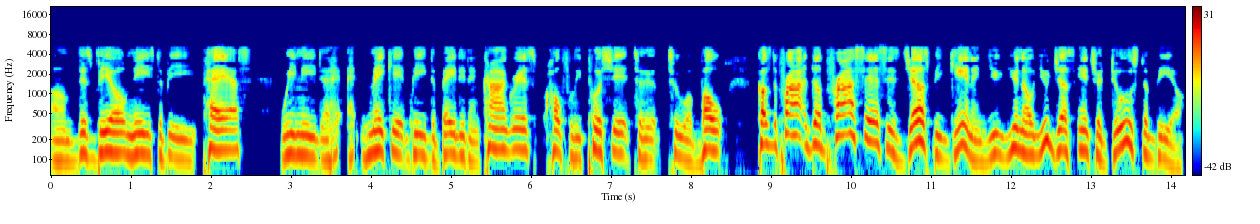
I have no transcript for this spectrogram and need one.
um, this bill needs to be passed. We need to make it be debated in Congress. Hopefully, push it to to a vote because the pro- the process is just beginning. You you know you just introduced the bill,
